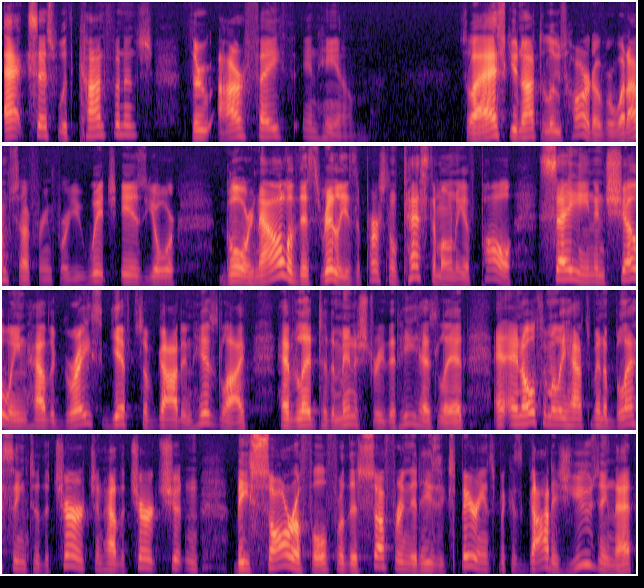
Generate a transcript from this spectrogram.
access with confidence through our faith in him. So I ask you not to lose heart over what I'm suffering for you, which is your glory. Now, all of this really is a personal testimony of Paul saying and showing how the grace gifts of God in his life have led to the ministry that he has led, and, and ultimately how it's been a blessing to the church, and how the church shouldn't be sorrowful for this suffering that he's experienced because God is using that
